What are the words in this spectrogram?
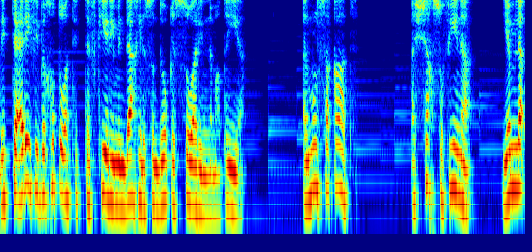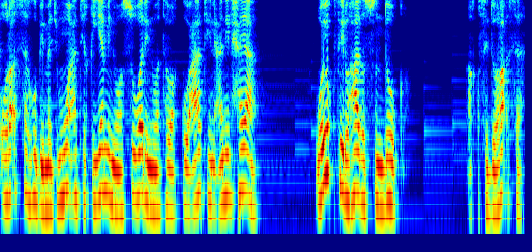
للتعريف بخطوة التفكير من داخل صندوق الصور النمطية. الملصقات. الشخص فينا يملأ رأسه بمجموعة قيم وصور وتوقعات عن الحياة ويقفل هذا الصندوق. أقصد رأسه.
